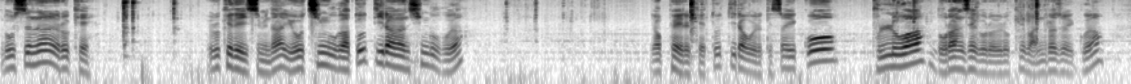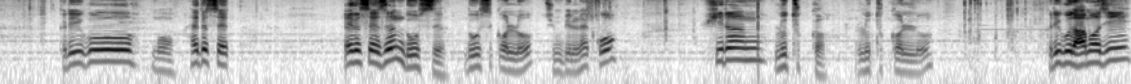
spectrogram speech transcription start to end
노스는 이렇게 이렇게 되어 있습니다. 이 친구가 뚜띠라는 친구고요. 옆에 이렇게 뚜띠라고 이렇게 써 있고 blue와 노란색으로 이렇게 만들어져 있고요. 그리고 뭐 헤드셋 헤드셋은 노스 노스 걸로 준비를 했고 휠은 루트 거 루트 걸로 그리고 나머지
